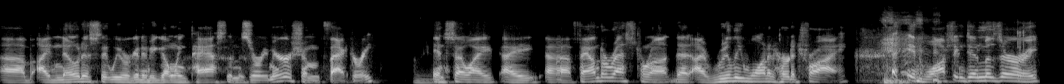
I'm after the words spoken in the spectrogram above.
um, I noticed that we were going to be going past the Missouri Meerschaum factory. Oh, yeah. And so I, I uh, found a restaurant that I really wanted her to try in Washington, Missouri,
